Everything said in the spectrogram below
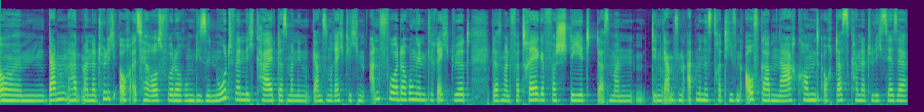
Ähm, dann hat man natürlich auch als Herausforderung diese Notwendigkeit, dass man den ganzen rechtlichen Anforderungen gerecht wird, dass man Verträge versteht, dass man den ganzen administrativen Aufgaben nachkommt. Auch das kann natürlich sehr, sehr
